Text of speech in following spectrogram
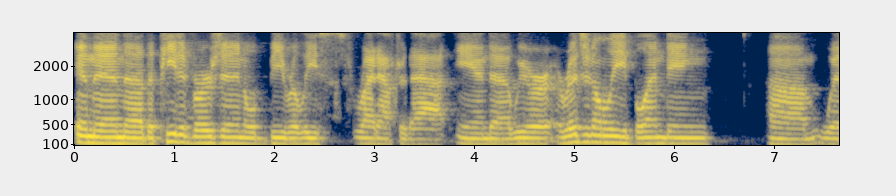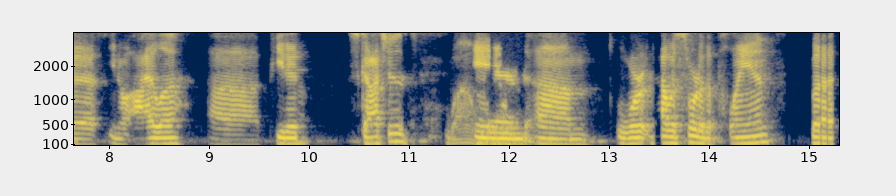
And then uh, the peated version will be released right after that. And uh, we were originally blending um, with, you know, Islay uh, peated scotches. Wow. And um, that was sort of the plan. But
